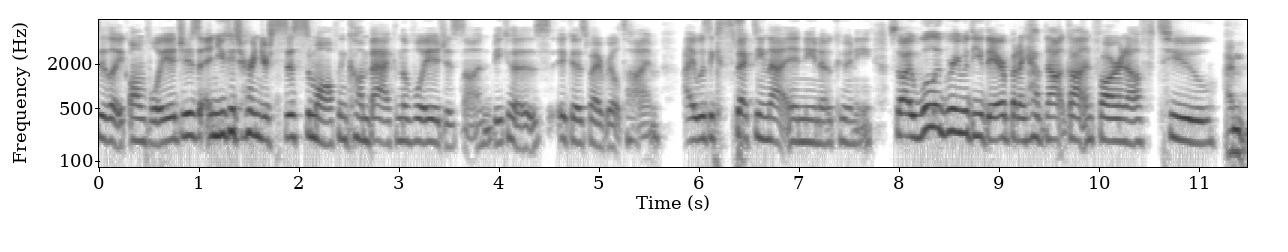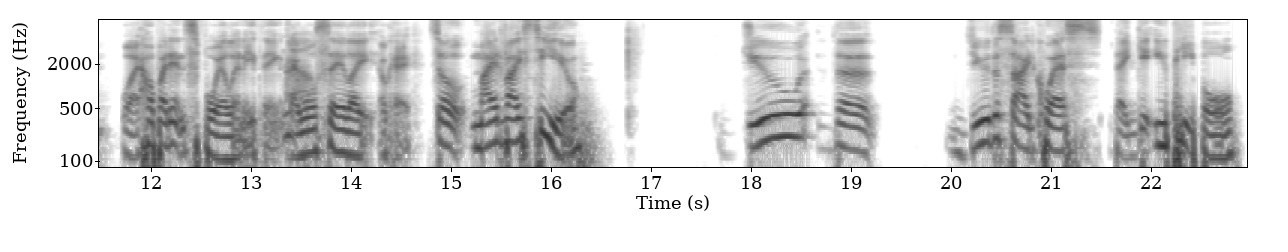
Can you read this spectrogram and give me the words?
to like on voyages, and you could turn your system off and come back, and the voyage is done because it goes by real time. I was expecting that in Ni No Kuni, so I will agree with you there, but I have not gotten far enough to. I'm well, I hope I didn't spoil anything. I will say like okay. So my advice to you do the do the side quests that get you people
